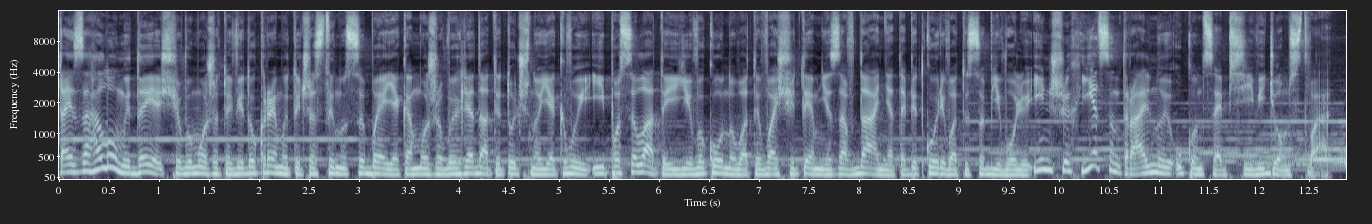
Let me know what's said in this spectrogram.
Та й загалом ідея, що ви можете відокремити частину себе, яка може виглядати точно як ви, і посилати її виконувати ваші темні завдання та підкорювати собі волю інших, є центральною у концепції відьомства.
